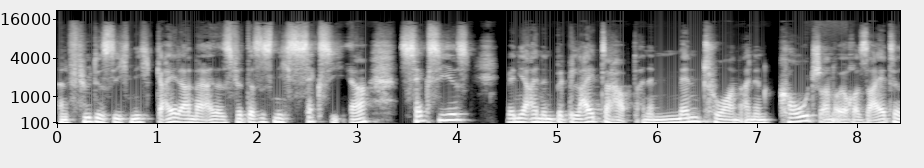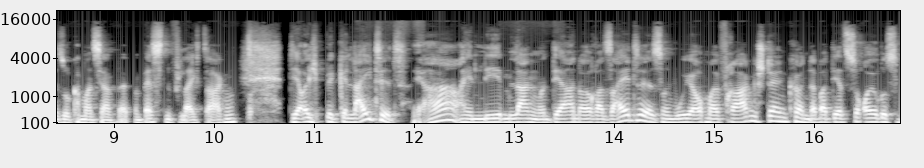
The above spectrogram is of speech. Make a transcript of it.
dann fühlt es sich nicht geil an. Also es wird, das ist nicht sexy, ja. Sexy ist, wenn ihr einen Begleiter habt, einen Mentor, einen Coach an eurer Seite, so kann man es ja am besten vielleicht sagen, der euch begleitet, ja, ein Leben lang und der an eurer Seite ist und wo ihr auch mal Fragen stellen könnt, aber der zu eures,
